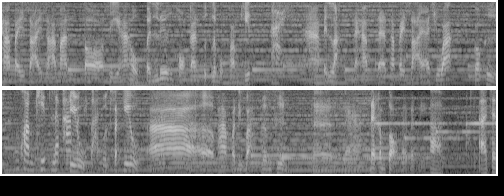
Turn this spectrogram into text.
ถ้าไปสายสามัญต่อ 4 5 6 เป็นเรื่องของการฝึกระบบความคิดได้อ่าเป็นหลักนะครับ แต่ถ้าไปสายอาชีวะก็คือทั้งความคิดและภาค skill ปฏิบัติฝึก skill อ่าเออภาคปฏิบัติเพิ่มขึ้นเออนะฮะได้คำตอบไหมแบบนี้อ่าอาจจะ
